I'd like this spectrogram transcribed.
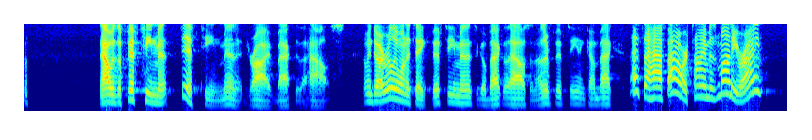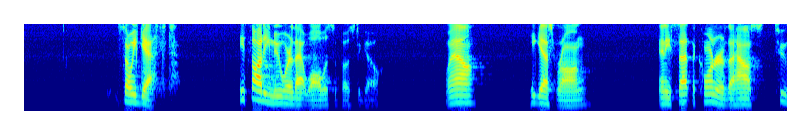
now it was a 15 minute 15 minute drive back to the house. I mean, do I really want to take 15 minutes to go back to the house, another 15 and come back? That's a half hour. Time is money, right? So he guessed. He thought he knew where that wall was supposed to go. Well, he guessed wrong. And he set the corner of the house two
